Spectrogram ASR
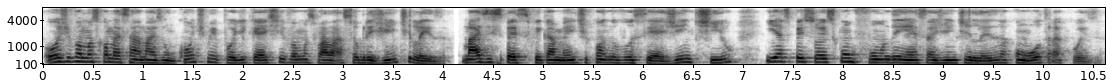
Hoje vamos começar mais um Conte-me Podcast e vamos falar sobre gentileza. Mais especificamente quando você é gentil e as pessoas confundem essa gentileza com outra coisa.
